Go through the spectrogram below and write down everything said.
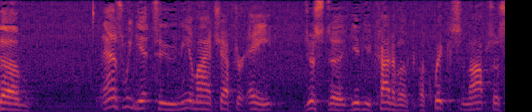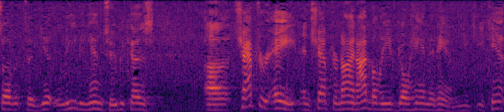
Um, as we get to Nehemiah chapter 8, just to give you kind of a, a quick synopsis of it to get leading into, because uh, chapter 8 and chapter 9, I believe, go hand in hand. You, you can't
